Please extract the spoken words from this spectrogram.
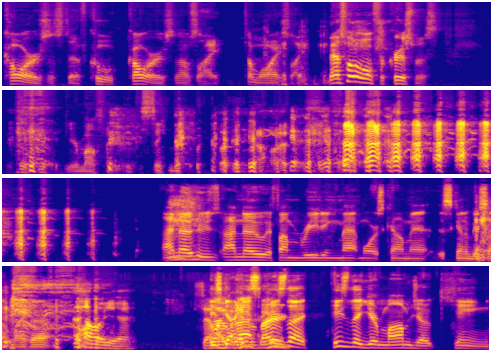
cars and stuff, cool cars. And I was like, told my wife, like, that's what I want for Christmas. Your mom did the steamboat. Oh, I know who's. I know if I'm reading Matt Moore's comment, it's going to be something like that. oh yeah. So He's, got, he's, he's the he's the your mom joke king.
